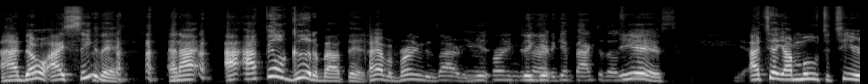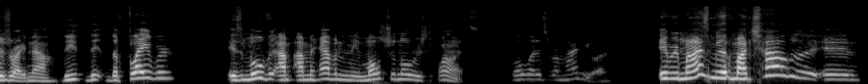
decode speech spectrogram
I don't. I see that, and I, I I feel good about that. I have a burning desire to You're get. burning to get- to get back to those. Yes. Yes. I tell you, I'm moved to tears right now. The the, the flavor is moving. I'm, I'm having an emotional response. Well, what does it remind you of? It reminds me of my childhood, and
